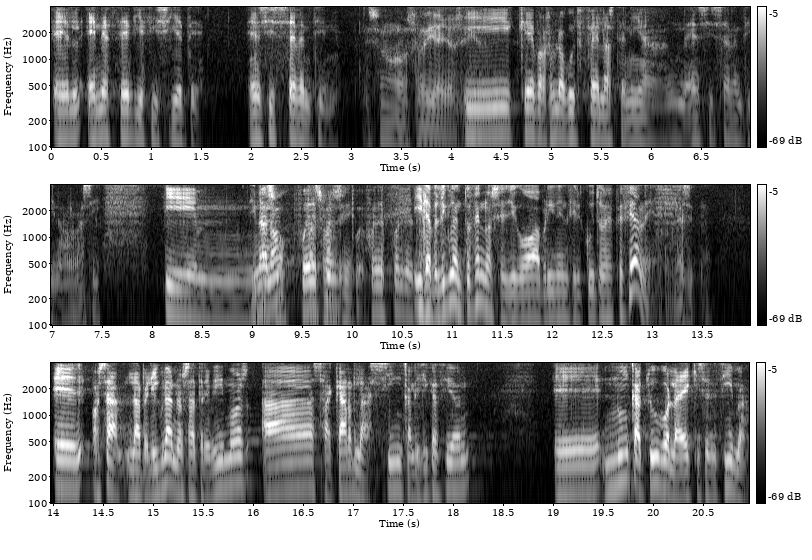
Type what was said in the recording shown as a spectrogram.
el NC-17, NC-17 Eso no lo sabía yo, sí. y que, por ejemplo, Goodfellas tenía un NC-17 o algo así. Y, mm, Y no, pasó, no, fue, pasó después, fue después de Y la película entonces no se llegó a abrir en circuitos especiales. Eh, o sea, la película nos atrevimos a sacarla sin calificación. Eh, nunca tuvo la X encima,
